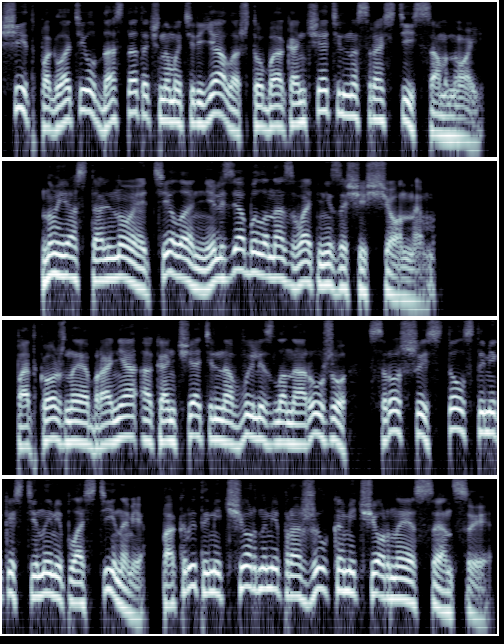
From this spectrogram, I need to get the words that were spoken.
Щит поглотил достаточно материала, чтобы окончательно срастись со мной. Но и остальное тело нельзя было назвать незащищенным. Подкожная броня окончательно вылезла наружу, сросшись с толстыми костяными пластинами, покрытыми черными прожилками черной эссенции.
